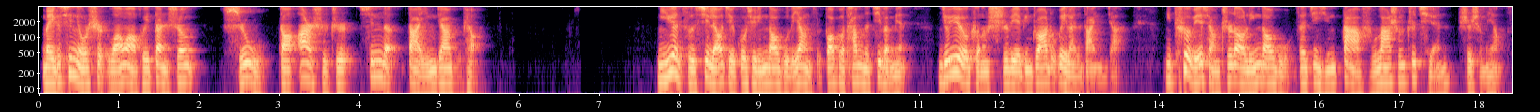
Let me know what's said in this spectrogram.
每个新牛市往往会诞生十五到二十只新的大赢家股票。你越仔细了解过去领导股的样子，包括他们的基本面，你就越有可能识别并抓住未来的大赢家。你特别想知道领导股在进行大幅拉升之前是什么样子，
